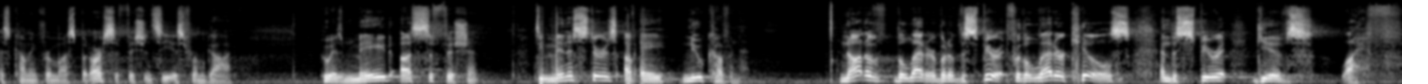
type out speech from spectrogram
as coming from us, but our sufficiency is from God, who has made us sufficient to ministers of a new covenant. Not of the letter, but of the Spirit. For the letter kills, and the Spirit gives life.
